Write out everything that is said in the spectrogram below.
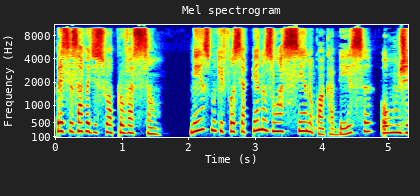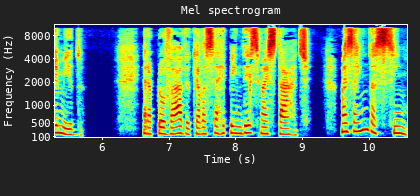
Precisava de sua aprovação, mesmo que fosse apenas um aceno com a cabeça ou um gemido. Era provável que ela se arrependesse mais tarde, mas ainda assim,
